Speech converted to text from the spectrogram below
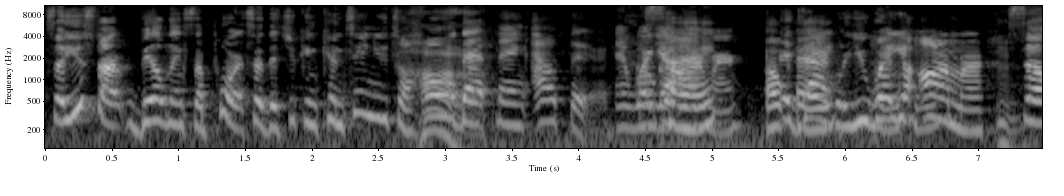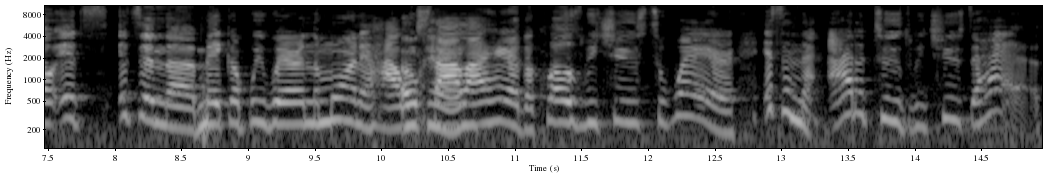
So you start building support so that you can continue to Huh. hold that thing out there. And wear Okay. your armor. Okay. Exactly. You wear your mm-hmm. armor. Mm-hmm. So it's it's in the makeup we wear in the morning, how we Okay. style our hair, the clothes we choose to wear. It's in the attitudes we choose to have.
